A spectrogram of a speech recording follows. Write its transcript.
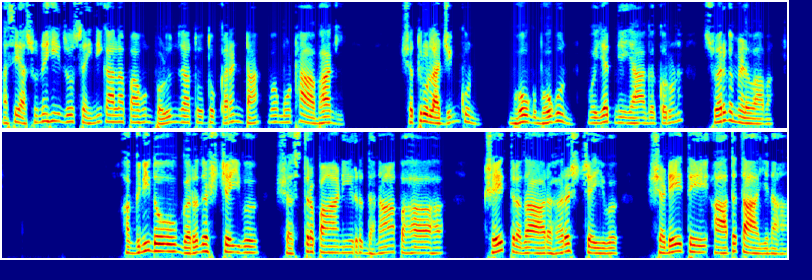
असे असूनही जो सैनिकाला पाहून पळून जातो तो करंटा व मोठा अभागी. शत्रूला जिंकून भोग भोगून व यज्ञ याग करून स्वर्ग मिळवावा. अग्निदो गरदश्चैव शस्त्रपाणिर्धनापहाः क्षेत्रदारहरश्चैव षडेते आततायिनः।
